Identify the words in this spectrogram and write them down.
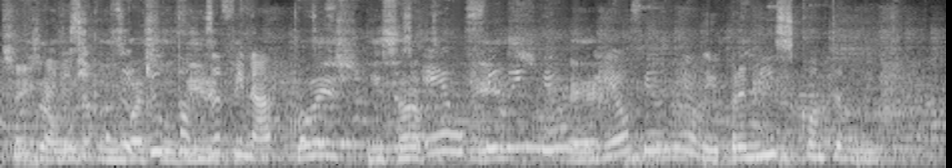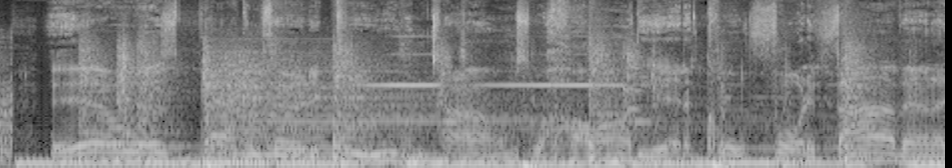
Sim. Mas há uns que Mas vais aquilo ouvir- desafinado. Pois, exato. É o feeling isso, dele, é. o feeling dele. E para mim isso conta muito. It was back in 32 when times were hard. He had a Colt 45 and a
